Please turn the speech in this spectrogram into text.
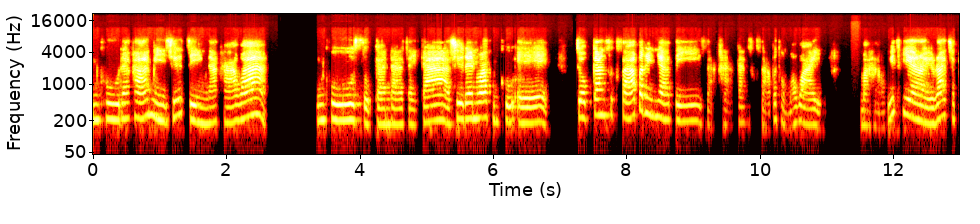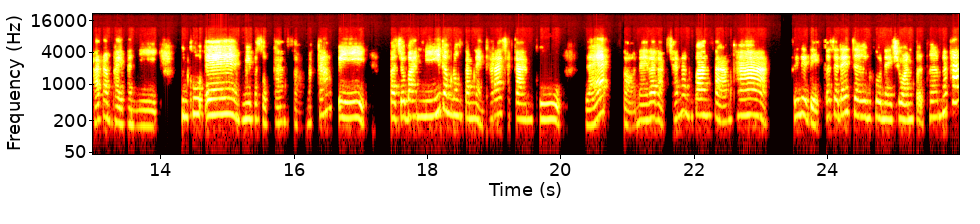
คุณครูนะคะมีชื่อจริงนะคะว่า คุณครูสุการดาใจกล้า ชื่อเล่นว่าคุณครูเอจบการศึกษาปริญญาตรีสาขาการศึกษาปฐมวัย มหาวิทยาลัยราชภัฏรำไพพรรณีคุณครูเอมีประสบการณ์สอนมา 9 ปี ปัจจุบันนี้ดำรงตำแหน่งข้าราชการครู และสอนในระดับชั้นอนุบาล3ค่ะ ซึ่งเด็กๆก็จะได้เจอคุณครูในชวนเปิดเทอมนะคะ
